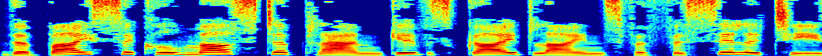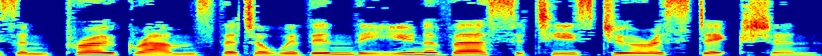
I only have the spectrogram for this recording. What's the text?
The Bicycle Master Plan gives guidelines for facilities and programs that are within the university's jurisdiction.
